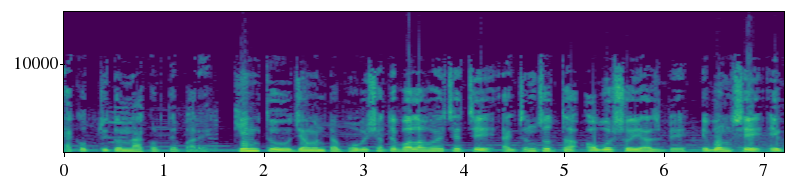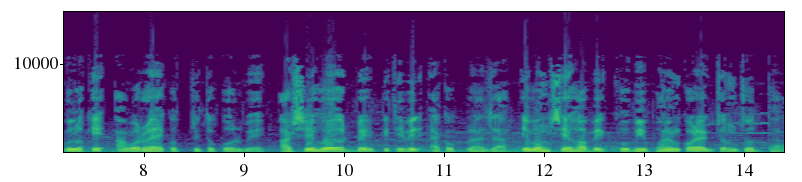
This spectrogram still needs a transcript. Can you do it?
একত্রিত না করতে পারে। কিন্তু যেমনটা ভবিষ্যতে বলা হয়েছে যে একজন যোদ্ধা অবশ্যই আসবে এবং সে এগুলোকে আবারও একত্রিত করবে। আর সে হয়ে উঠবে পৃথিবীর একক রাজা এবং সে হবে খুবই ভয়ঙ্কর একজন যোদ্ধা।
